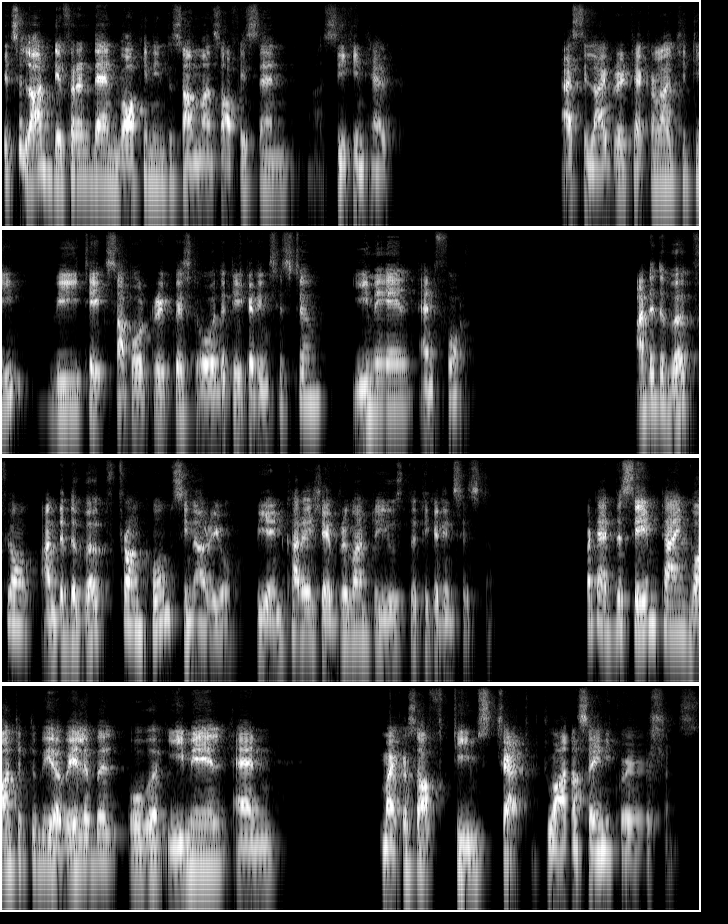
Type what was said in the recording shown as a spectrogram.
It's a lot different than walking into someone's office and uh, seeking help. As the library technology team, we take support requests over the ticketing system, email, and phone. Under the workflow, under the work from home scenario, we encourage everyone to use the ticketing system. But at the same time, wanted to be available over email and Microsoft Teams chat to answer any questions.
